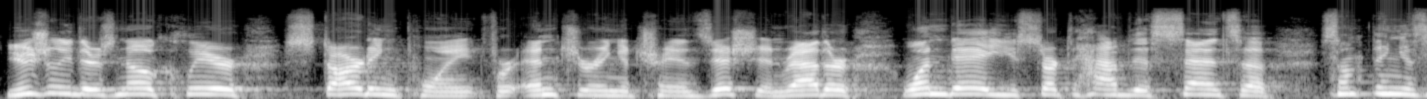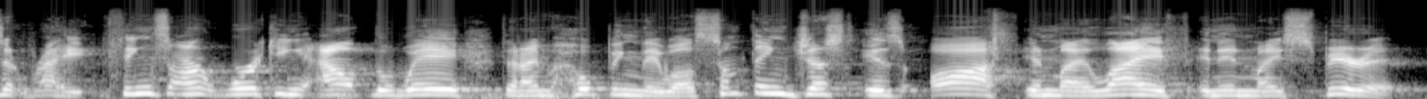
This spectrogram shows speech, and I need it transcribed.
Usually, there's no clear starting point for entering a transition. Rather, one day you start to have this sense of something isn't right. Things aren't working out the way that I'm hoping they will. Something just is off in my life and in my spirit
